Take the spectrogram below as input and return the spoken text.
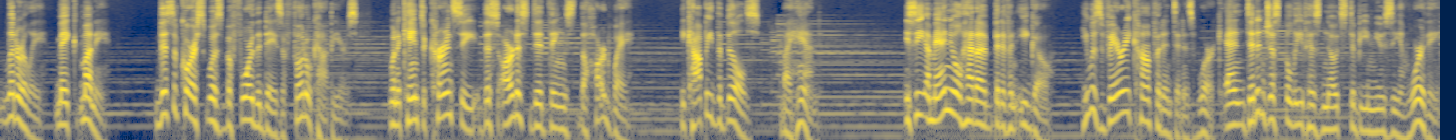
literally, make money. This, of course, was before the days of photocopiers. When it came to currency, this artist did things the hard way. He copied the bills by hand. You see, Emmanuel had a bit of an ego. He was very confident in his work and didn't just believe his notes to be museum worthy.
